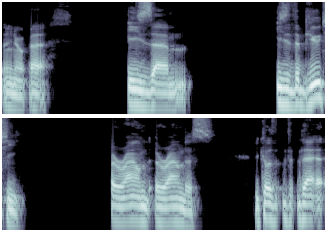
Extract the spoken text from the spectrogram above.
you know, uh, is um, is the beauty around around us, because that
